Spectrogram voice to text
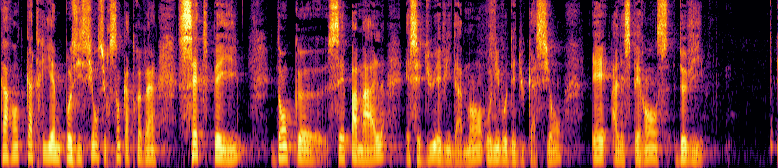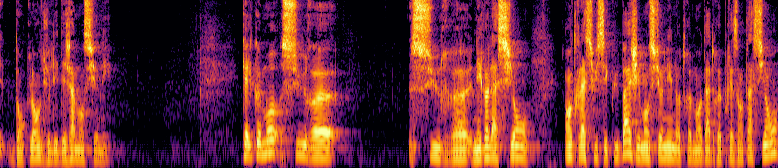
44e position sur 187 pays. Donc euh, c'est pas mal et c'est dû évidemment au niveau d'éducation et à l'espérance de vie. Donc là, je l'ai déjà mentionné. Quelques mots sur euh, sur euh, les relations entre la Suisse et Cuba. J'ai mentionné notre mandat de représentation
